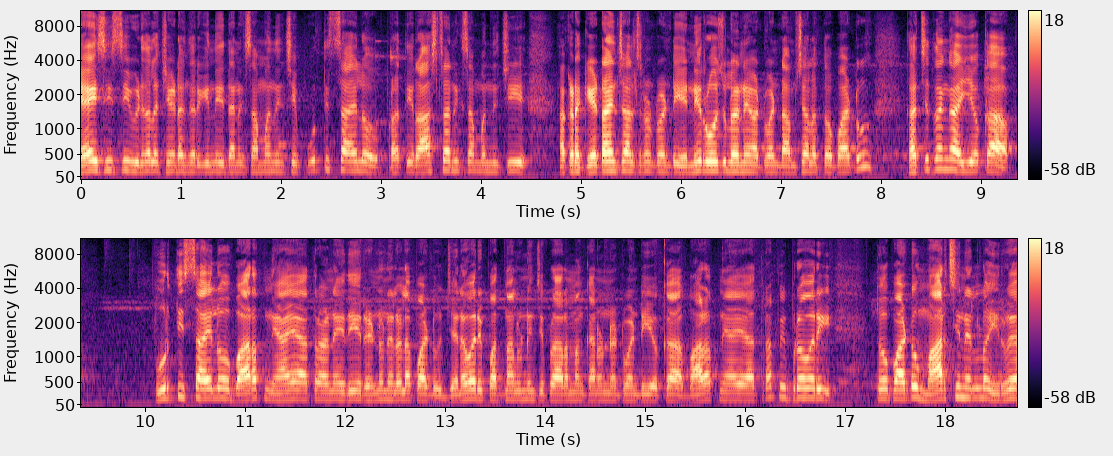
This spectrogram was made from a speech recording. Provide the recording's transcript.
ఏఐసిసి విడుదల చేయడం జరిగింది. దానికి సంబంధించి పూర్తి స్థాయిలో ప్రతి రాష్ట్రానికి సంబంధించి అక్కడ కేటాయించాల్సినటువంటి ఎన్ని రోజులు అనేటువంటి అంశాలతో పాటు ఖచ్చితంగా ఈ యొక్క పూర్తి స్థాయిలో భారత్ న్యాయయాత్ర అనేది రెండు నెలల పాటు జనవరి పద్నాలుగు నుంచి ప్రారంభం కానున్నటువంటి ఈ యొక్క భారత్ న్యాయయాత్ర ఫిబ్రవరి తో పాటు మార్చి నెలలో ఇరవై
